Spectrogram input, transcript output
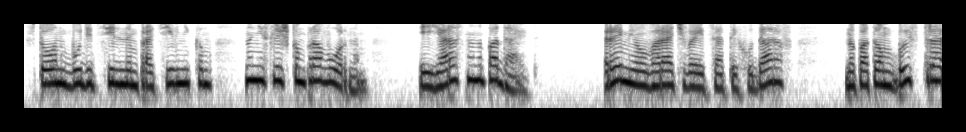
что он будет сильным противником, но не слишком проворным, и яростно нападают. Реми уворачивается от их ударов, но потом быстро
